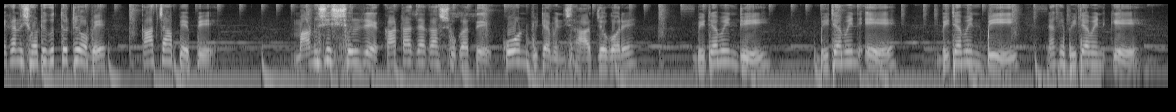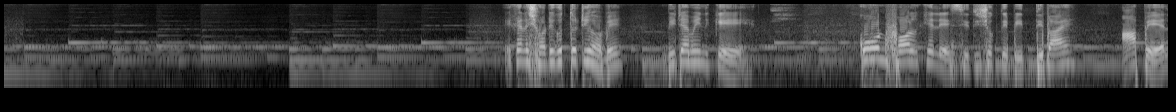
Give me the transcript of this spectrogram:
এখানে সঠিক উত্তরটি হবে কাঁচা পেঁপে। মানুষের শরীরে কাটা জায়গা শুকাতে কোন ভিটামিন সাহায্য করে? Vitamin D, vitamin A, vitamin B নাকি ভিটামিন কে? এখানে সঠিক উত্তরটি হবে ভিটামিন কে। কোন ফল খেলে স্মৃতিশক্তি বৃদ্ধি পায়? আপেল,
